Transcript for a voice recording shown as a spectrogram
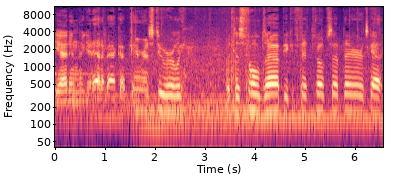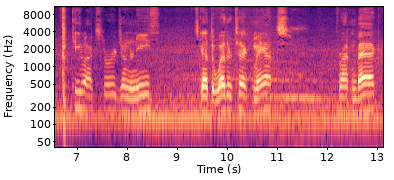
yeah, I didn't get out of backup camera. It's too early. But this folds up. You can fit folks up there. It's got key lock storage underneath. It's got the WeatherTech mats front and back.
